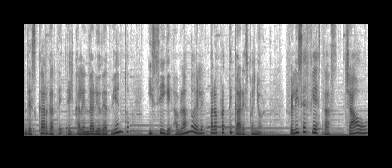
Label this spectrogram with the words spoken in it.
descárgate el calendario de Adviento y sigue hablando L para practicar español. Felices fiestas. Chao.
